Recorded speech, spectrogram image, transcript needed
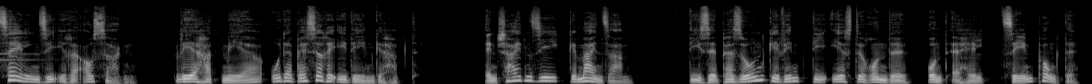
Zählen Sie Ihre Aussagen. Wer hat mehr oder bessere Ideen gehabt? Entscheiden Sie gemeinsam. Diese Person gewinnt die erste Runde und erhält 10 Punkte.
